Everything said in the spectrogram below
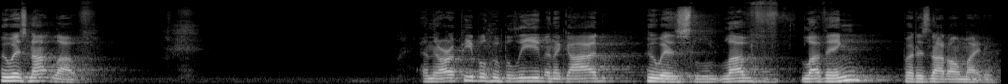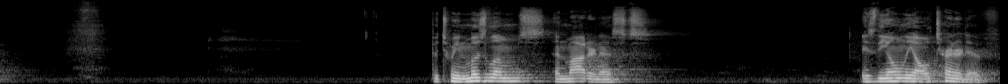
who is not love. And there are people who believe in a God who is love loving but is not almighty. Between Muslims and modernists is the only alternative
